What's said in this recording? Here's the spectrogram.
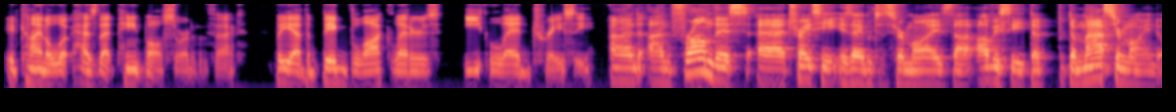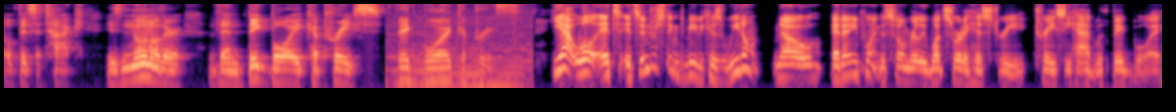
it kind of look has that paintball sort of effect. But yeah, the big block letters "Eat Lead, Tracy." And and from this, uh, Tracy is able to surmise that obviously the the mastermind of this attack is none other than Big Boy Caprice. Big boy Caprice. Yeah, well, it's it's interesting to me because we don't know at any point in this film really what sort of history Tracy had with Big Boy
